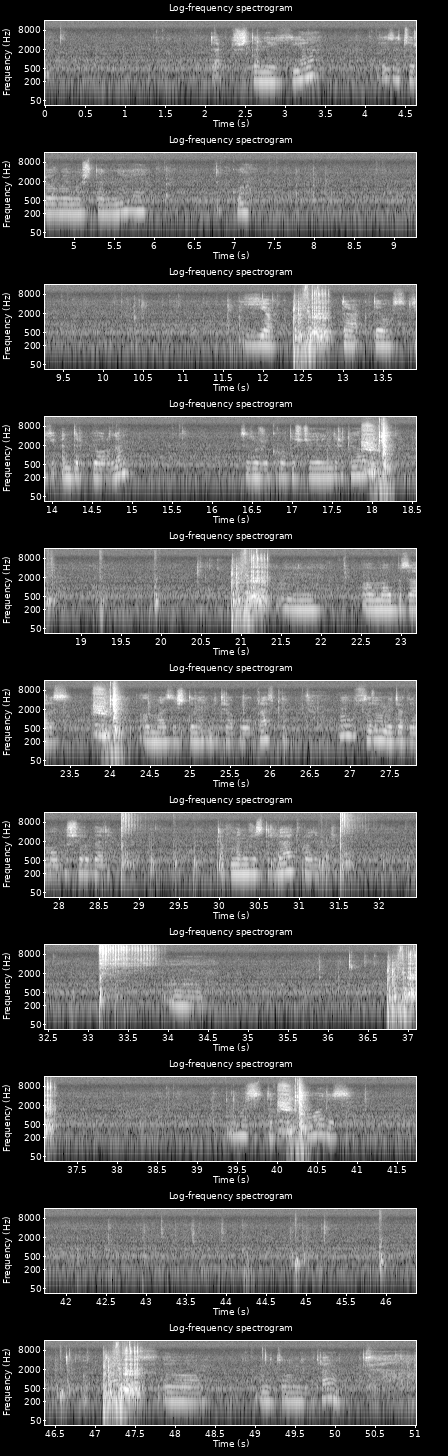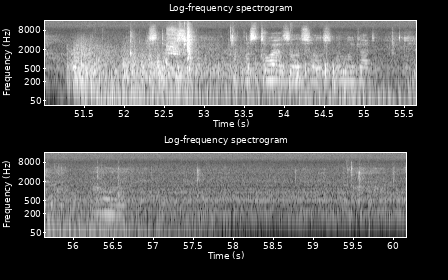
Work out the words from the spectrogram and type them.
Так, штани є. І зачаровуємо штани. Тако. Є. Так, дивимося тільки ендерперли. Це дуже круто, що є ендерперли. О, мав би зараз алмазні штани не треба було крафти. Ну, все рівно так не мав би що робити. Так, в мене вже стріляють вроді. Ось так ходить. Отак. Е, нічого не треба. Так. Настроє залишилось. О май гад.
